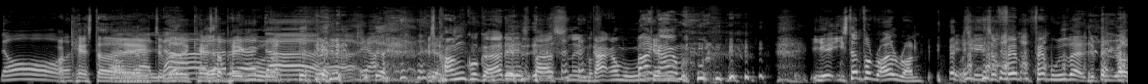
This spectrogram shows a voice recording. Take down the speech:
Nå, Og kaster, la, la, øh, det ved, jeg, kaster la, penge ud. da, ja. Hvis kongen kunne gøre det, bare sådan en gang om ugen. Bare en gang om ugen. I, I stedet for Royal Run. Måske så fem, fem udvalgte byer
